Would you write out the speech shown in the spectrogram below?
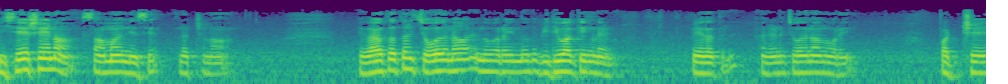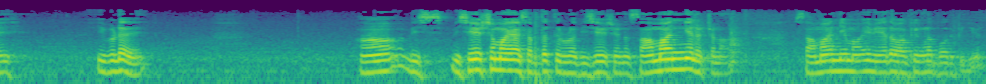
വിശേഷേണ സാമാന്യസ്യ ലക്ഷണ. യഥാർത്ഥത്തിൽ ചോദന എന്ന് പറയുന്നത് വിധിവാക്യങ്ങളെയാണ്. വേദത്തിൽ അതിനാണ് ചോദന എന്ന് പറയുന്നത്. പക്ഷേ ഇവിടെ ആ വിശേഷമായ ശബ്ദത്തിലുള്ള വിശേഷണ സാമാന്യ ലക്ഷണ സാമാന്യമായ വേദവാക്യങ്ങളെ ബോധിപ്പിക്കുകയാണ്.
